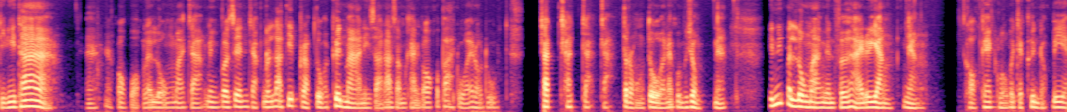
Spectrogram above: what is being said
ทีนี้ถ้าก็บอกแล้วลงมาจาก 1%จากดอลลาร์ที่ปรับตัวขึ้นมานี่สาระสำคัญก็ก็พาดหัวให้เราดู ชัดชัดจะจะตรงตัวนะคุณผู้ชมนะทีนี้มันลงมาเงินเฟ้อหายหรือยังยังเขาแค่กลัวว่าจะขึ้นดอกเบี้ย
